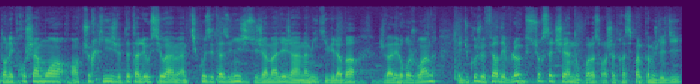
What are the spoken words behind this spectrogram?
dans les prochains mois en Turquie. Je vais peut-être aller aussi un, petit coup aux États-Unis. J'y suis jamais allé. J'ai un ami qui vit là-bas. Je vais aller le rejoindre. Et du coup, je vais faire des vlogs sur cette chaîne. Donc voilà, sur la chaîne principale, comme je l'ai dit,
